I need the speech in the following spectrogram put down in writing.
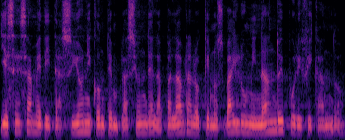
Y es esa meditación y contemplación de la palabra lo que nos va iluminando y purificando.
